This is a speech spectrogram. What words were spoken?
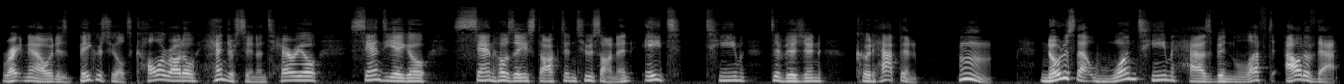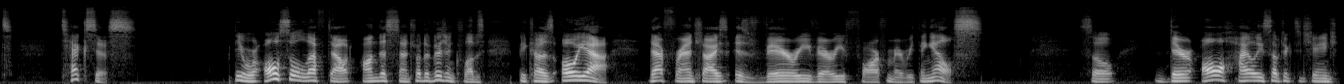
Right now, it is Bakersfield, Colorado, Henderson, Ontario, San Diego, San Jose, Stockton, Tucson. An eight team division could happen. Hmm. Notice that one team has been left out of that Texas. They were also left out on the Central Division clubs because, oh, yeah, that franchise is very, very far from everything else. So they're all highly subject to change,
